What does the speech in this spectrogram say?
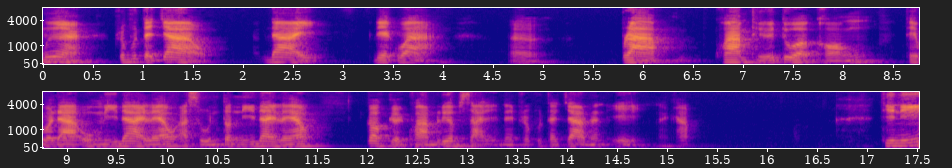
เมื่อพระพุทธเจ้าได้เรียกว่า ปราบความถือตัวของเทวดาองค์นี้ได้แล้ว อสูรตนนี้ได้แล้ว ก็เกิดความเลื่อมใสในพระพุทธเจ้านั่นเองนะครับ ทีนี้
